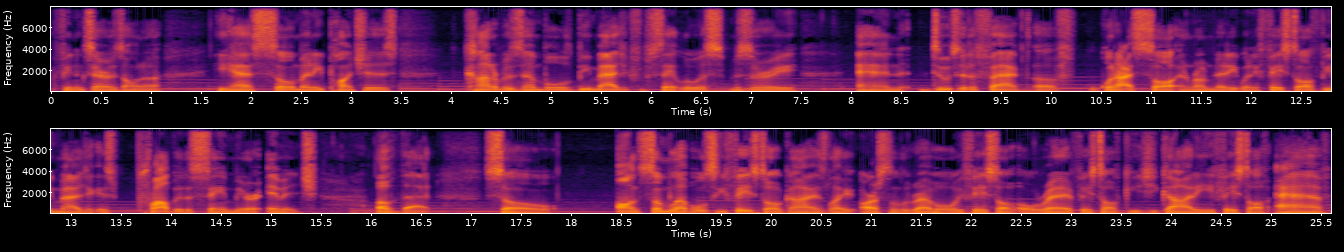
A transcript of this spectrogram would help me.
Phoenix, Arizona. He has so many punches, kind of resembles B Magic from St. Louis, Missouri. And due to the fact of what I saw in Rum Nitty when he faced off B Magic is probably the same mirror image of that. So on some levels, he faced off guys like Arsenal the Rebel, he faced off O Red, faced off Geechi Gotti, faced off Av,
